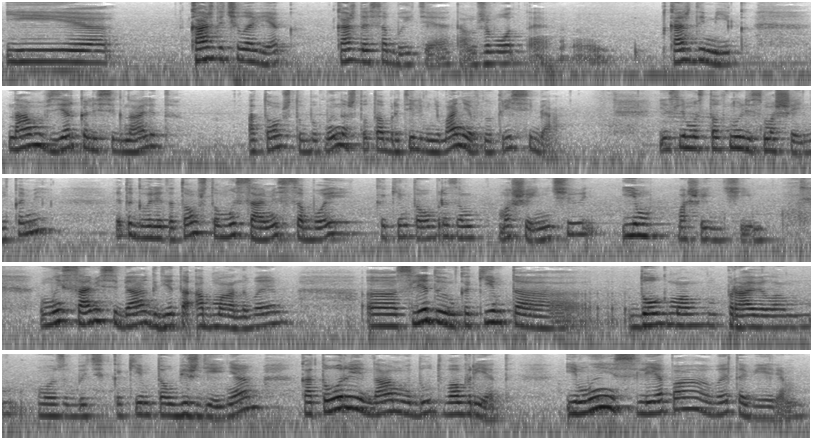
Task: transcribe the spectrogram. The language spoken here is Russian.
и каждый человек, каждое событие, там, животное, каждый миг нам в зеркале сигналит о том, чтобы мы на что-то обратили внимание внутри себя. Если мы столкнулись с мошенниками, это говорит о том, что мы сами с собой каким-то образом мошенничаем им мошенничаем. Мы сами себя где-то обманываем, э, следуем каким-то догмам, правилам, может быть, каким-то убеждениям, которые нам идут во вред. И мы слепо в это верим.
